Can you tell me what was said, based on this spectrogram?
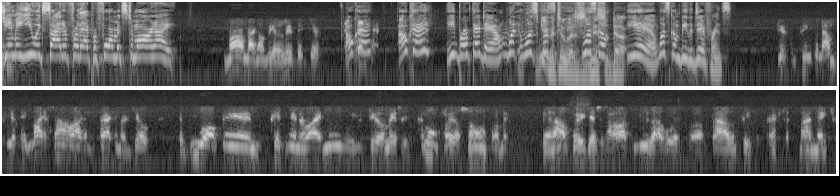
Jimmy, you excited for that performance tomorrow night? Tomorrow night gonna be a little bit different. Okay. Okay. He broke that down. What what's Give what's, it to us, what's Mr. gonna- Duck. Yeah, what's gonna be the difference? Different people. Now, I'm, it might sound like I'm cracking a joke. If you walk in, pitching in the right mood, you tell me, say, "Come on, play a song for me," then I'll play just as hard for you as I would for a thousand people. That's just my nature.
